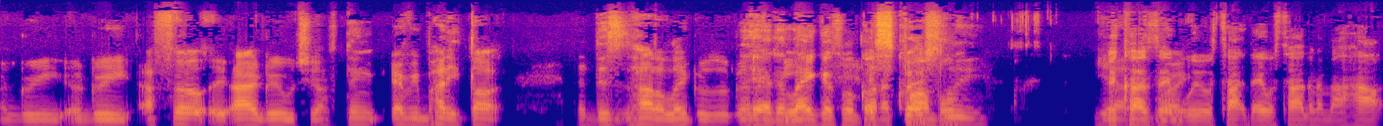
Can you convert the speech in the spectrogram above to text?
Agree, agree. I felt I agree with you. I think everybody thought that this is how the Lakers were going to Yeah, the be. Lakers were gonna crumble yeah, because they, right. we was talk, they was talking about how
